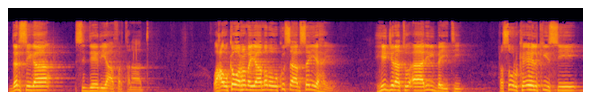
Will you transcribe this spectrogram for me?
darsiga sideed iyo afartanaad waxa uu ka warramayaa amaba uu ku saabsan yahay hijratu aalilbeyti rasuulka ehelkiisii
